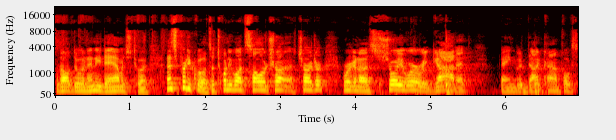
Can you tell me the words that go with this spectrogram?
without doing any damage to it. It's pretty cool. It's a 20 watt solar char charger. We're going to show you where we got it, banggood.com folks.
